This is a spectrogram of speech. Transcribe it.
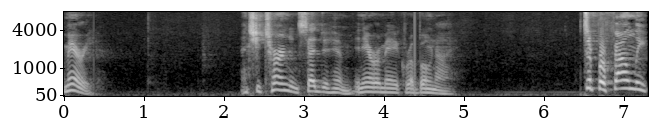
Mary. And she turned and said to him in Aramaic, Rabboni. It's a profoundly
